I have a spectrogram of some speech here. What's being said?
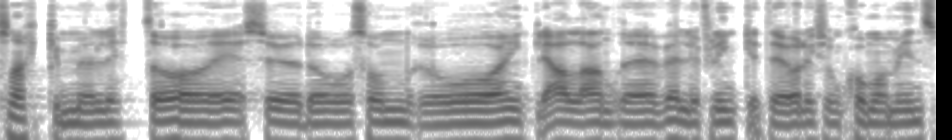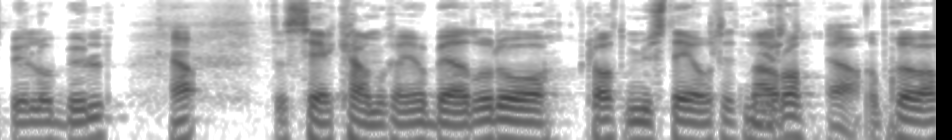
snakker vi litt, og er Søder og Sondre og egentlig alle andre er veldig flinke til å liksom komme med innspill og bull. Ja. Til å se hva vi kan gjøre bedre. Og da klarte vi å justere oss litt mer, da. Just- ja. Og prøve,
